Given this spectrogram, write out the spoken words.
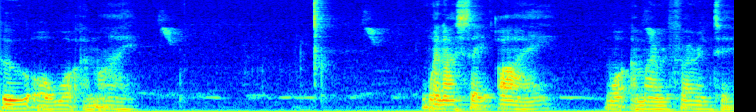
who or what am I? When I say I, what am I referring to?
